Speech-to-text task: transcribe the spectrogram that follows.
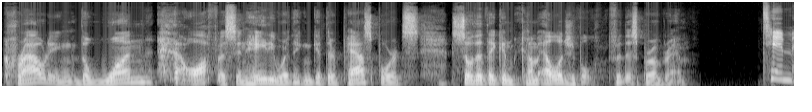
crowding the one office in Haiti where they can get their passports so that they can become eligible for this program. Tim,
